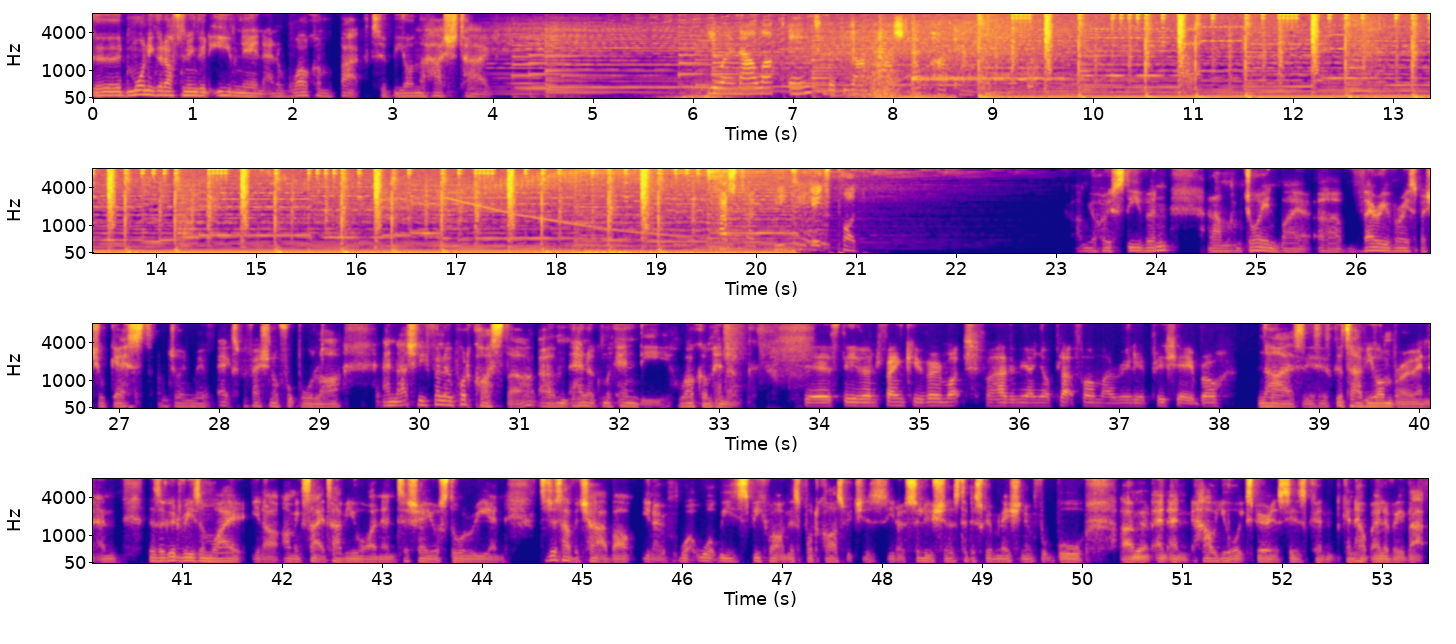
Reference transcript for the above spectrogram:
Good morning, good afternoon, good evening, and welcome back to Beyond the Hashtag. You are now locked in to the Beyond the Hashtag podcast. Hashtag BTH Pod. I'm your host, Stephen, and I'm joined by a very, very special guest. I'm joined with ex professional footballer and actually fellow podcaster, um, Henok. Welcome, Henok. Yeah, Stephen, thank you very much for having me on your platform. I really appreciate it, bro. No, it's, it's, good to have you on, bro. And and there's a good reason why you know I'm excited to have you on and to share your story and to just have a chat about you know what what we speak about on this podcast, which is you know solutions to discrimination in football, um, Yeah. and and how your experiences can can help elevate that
